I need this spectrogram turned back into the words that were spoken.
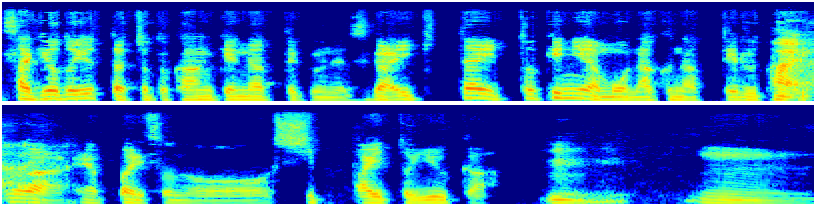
先ほど言ったちょっと関係になってくるんですが、行きたい時にはもうなくなってるっていうのはいが、やっぱりその失敗というか、あ、うん。うん。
